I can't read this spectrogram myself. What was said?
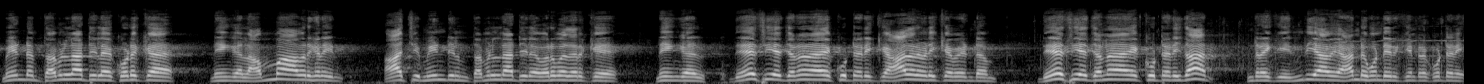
மீண்டும் தமிழ்நாட்டிலே கொடுக்க நீங்கள் அம்மா அவர்களின் ஆட்சி மீண்டும் தமிழ்நாட்டிலே வருவதற்கு நீங்கள் தேசிய ஜனநாயக கூட்டணிக்கு ஆதரவளிக்க வேண்டும். தேசிய ஜனநாயக கூட்டணி தான் இன்றைக்கு இந்தியாவை ஆண்டு கொண்டிருக்கின்ற கூட்டணி.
